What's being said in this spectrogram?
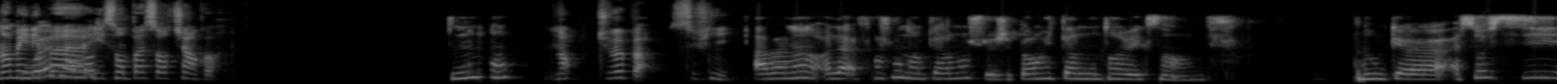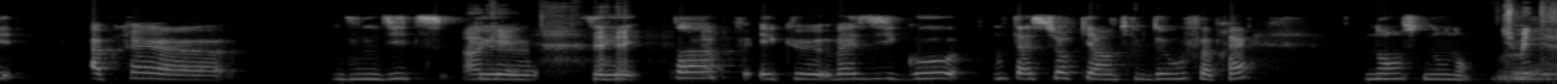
Non, mais il est Ouais, pas, non, moi, ils sont pas sortis encore. Non, non. Non, tu veux pas, c'est fini. Ah bah non, là, franchement, non, clairement, je j'ai pas envie de perdre mon temps avec ça. hein. Donc, euh, sauf si après, euh, vous me dites que c'est top et que vas-y, go, on t'assure qu'il y a un truc de ouf après. Non, sinon, non. Tu mets tes,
